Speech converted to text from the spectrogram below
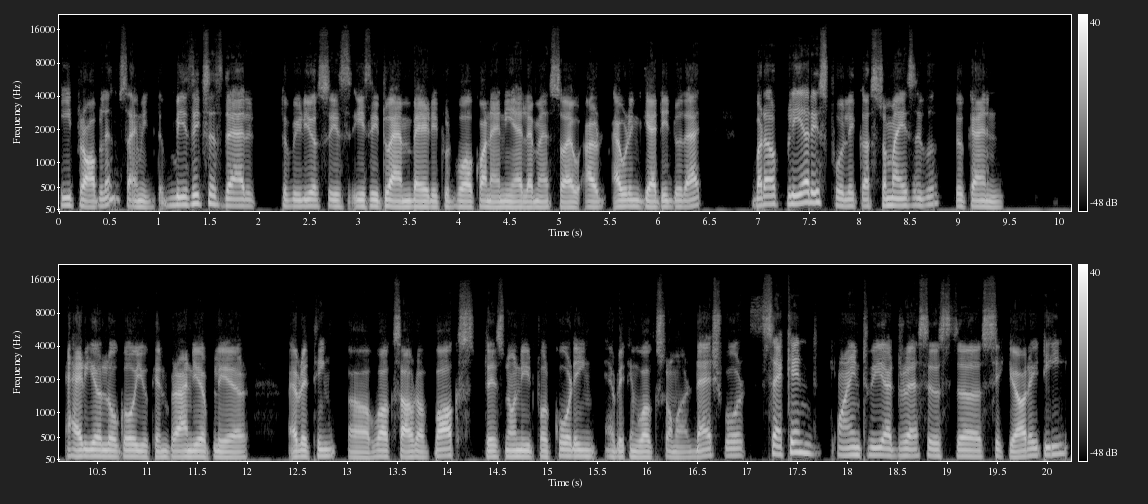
key problems. I mean, the basics is that the videos is easy to embed. It would work on any LMS, so I, I, I wouldn't get into that. But our player is fully customizable. You can add your logo, you can brand your player. Everything uh, works out of box. There's no need for coding. Everything works from our dashboard. Second point we address is the security.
